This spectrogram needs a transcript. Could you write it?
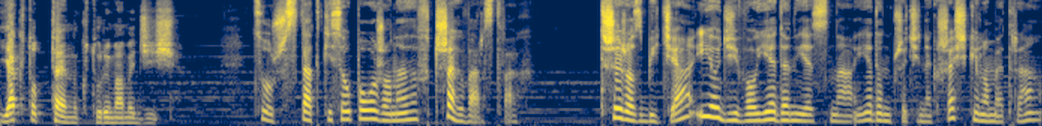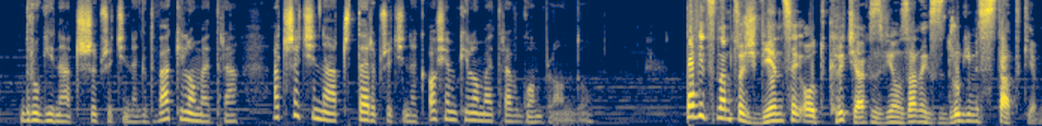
Jak to ten, który mamy dziś? Cóż, statki są położone w trzech warstwach. Trzy rozbicia i o dziwo jeden jest na 1,6 km, drugi na 3,2 km, a trzeci na 4,8 km w głąb lądu. Powiedz nam coś więcej o odkryciach związanych z drugim statkiem.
